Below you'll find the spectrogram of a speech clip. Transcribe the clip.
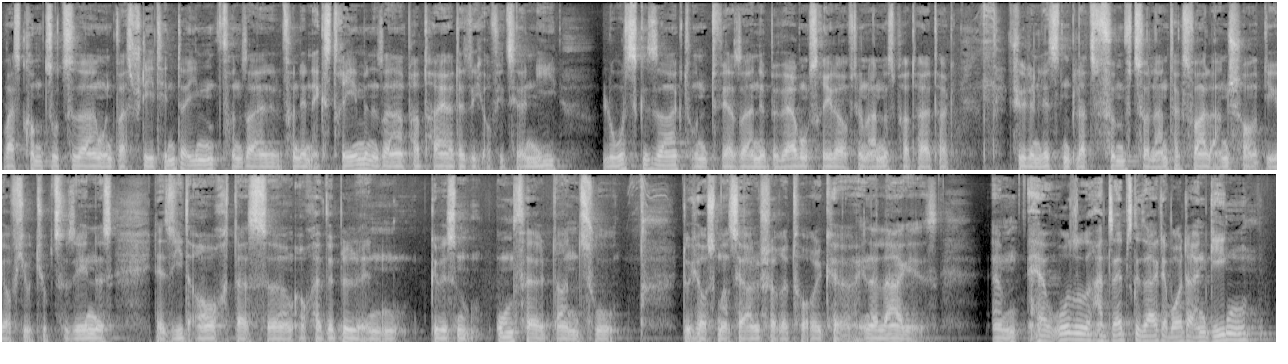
was kommt sozusagen und was steht hinter ihm. Von, seinen, von den Extremen in seiner Partei hat er sich offiziell nie losgesagt. Und wer seine Bewerbungsrede auf dem Landesparteitag für den Listenplatz 5 zur Landtagswahl anschaut, die auf YouTube zu sehen ist, der sieht auch, dass äh, auch Herr Wippel in gewissem Umfeld dann zu durchaus martialischer Rhetorik äh, in der Lage ist. Ähm, Herr Urso hat selbst gesagt, er wollte einen Gegen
